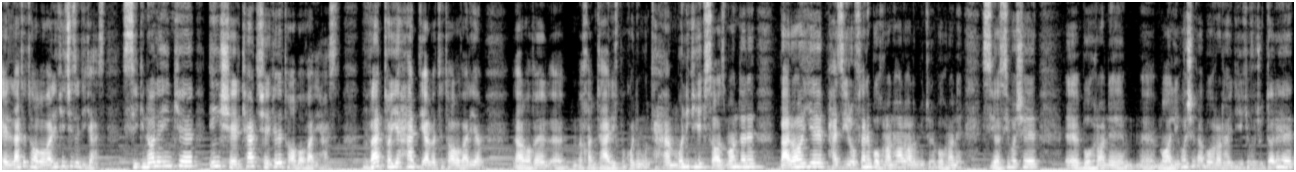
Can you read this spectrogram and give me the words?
علت تاباوری که چیز دیگه است. سیگنال این که این شرکت شرکت تاباوری هست. و تا یه حدی البته تاباوری هم در واقع می‌خوایم تعریف بکنیم اون تحملی که یک سازمان داره برای پذیرفتن بحران ها حالا می‌تونه بحران سیاسی باشه بحران مالی باشه و بحران های دیگه که وجود داره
